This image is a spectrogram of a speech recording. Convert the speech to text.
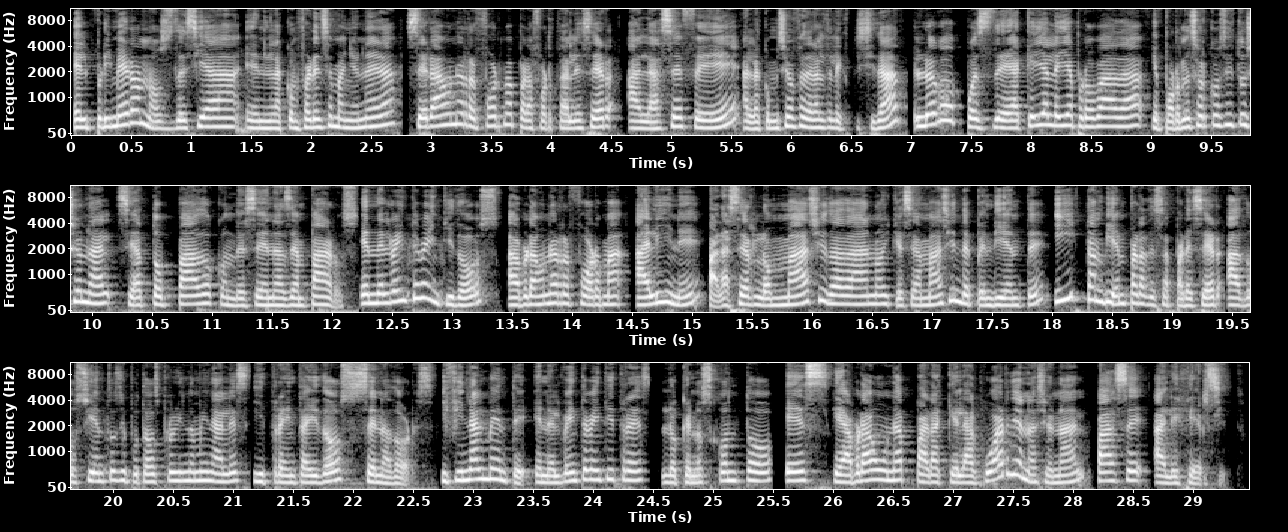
El primero, nos decía en la conferencia mañanera, será una reforma para fortalecer a la CFE, a la Comisión Federal de Electricidad. Luego, pues de aquella ley aprobada que por no ser constitucional se ha topado con decenas de amparos. En el 2022 habrá una reforma al INE para hacerlo más ciudadano y que sea más independiente y también para desaparecer a 200 diputados plurinominales y 32 senadores. Y finalmente, en el 2023, lo que nos contó es que habrá una para que la Guardia Nacional pase al ejército.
